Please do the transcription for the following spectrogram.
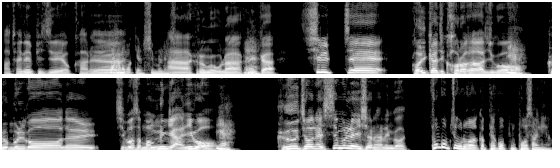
아, 되뇌피질의 역할은 딱 하나밖에 없어요. 시뮬레이션. 아, 그런 거구나. 예. 그러니까 실제 거기까지 걸어가 가지고 예. 그 물건을 집어서 먹는 게 아니고 예. 그 전에 시뮬레이션 하는 것. 궁극적으로 갈까 배고픈 보상이요.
